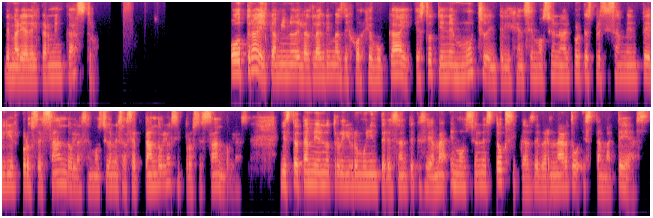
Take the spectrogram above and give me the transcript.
de María del Carmen Castro Otra, El Camino de las Lágrimas de Jorge Bucay. Esto tiene mucho de inteligencia emocional porque es precisamente el ir procesando las emociones, aceptándolas y procesándolas. Y está también otro libro muy interesante que se llama Emociones Tóxicas de Bernardo Estamateas.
